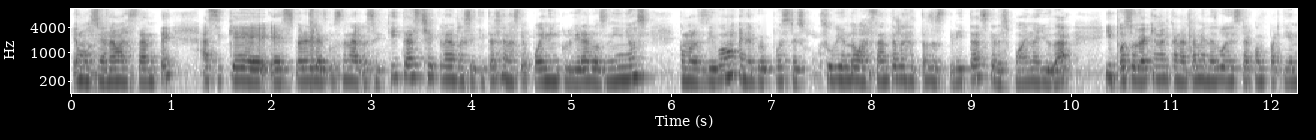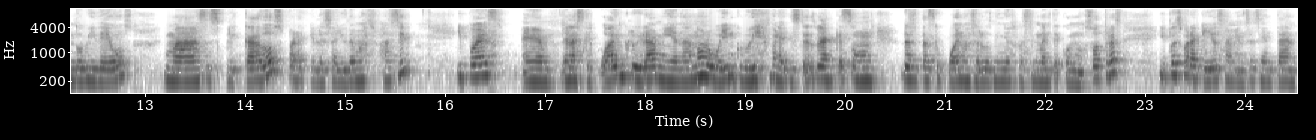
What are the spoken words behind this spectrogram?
emociona bastante. Así que espero que les gusten las recetitas. Chequen las recetitas en las que pueden incluir a los niños. Como les digo, en el grupo estoy subiendo bastantes recetas escritas que les pueden ayudar. Y pues obvio aquí en el canal también les voy a estar compartiendo videos más explicados para que les ayude más fácil. Y pues eh, en las que pueda incluir a mi enano lo voy a incluir para que ustedes vean que son recetas que pueden hacer los niños fácilmente con nosotras. Y pues para que ellos también se sientan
